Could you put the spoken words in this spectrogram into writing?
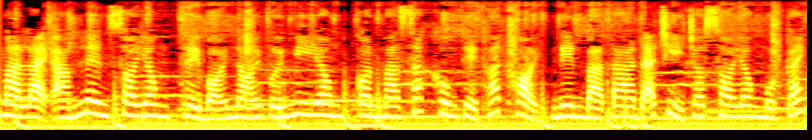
Mà lại ám lên Soyong, thầy bói nói với Mi yong con ma sắc không thể thoát khỏi nên bà ta đã chỉ cho Soyong một cách.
